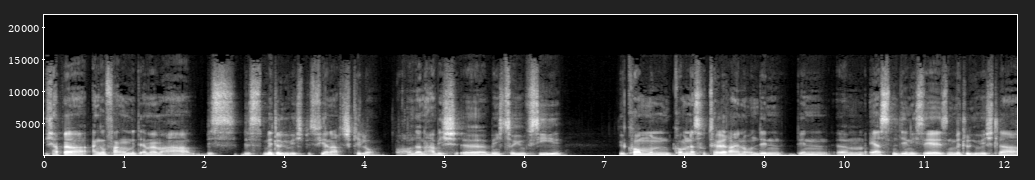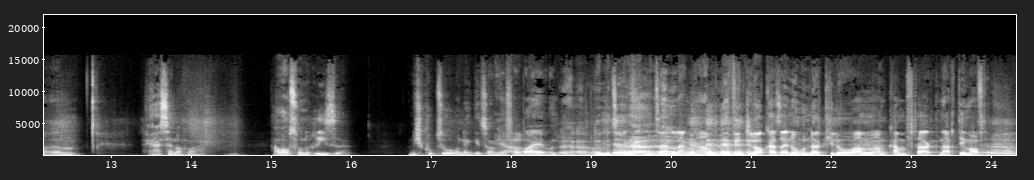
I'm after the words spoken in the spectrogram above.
ich habe ja angefangen mit MMA bis, bis Mittelgewicht, bis 84 Kilo. Und dann hab ich, äh, bin ich zur UFC gekommen und komme in das Hotel rein und den, den ähm, ersten, den ich sehe, ist ein Mittelgewichtler. Ähm, wie heißt der nochmal? Aber auch so ein Riese. Und ich gucke so und der geht so an mir ja, vorbei und der mit seinen, mit seinen langen Armen, der wiegt locker seine 100 Kilo am, am Kampftag, nachdem er auf der,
